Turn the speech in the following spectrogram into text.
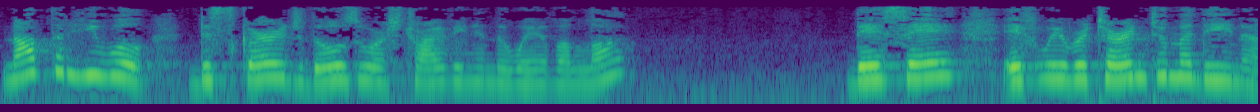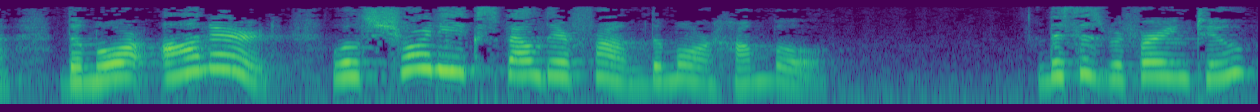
Not that he will discourage those who are striving in the way of Allah. They say, if we return to Medina, the more honored will surely expel therefrom the more humble. This is referring to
